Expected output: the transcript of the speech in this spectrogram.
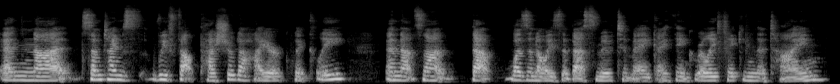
and not sometimes we felt pressure to hire quickly and that's not that wasn't always the best move to make. I think really taking the time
